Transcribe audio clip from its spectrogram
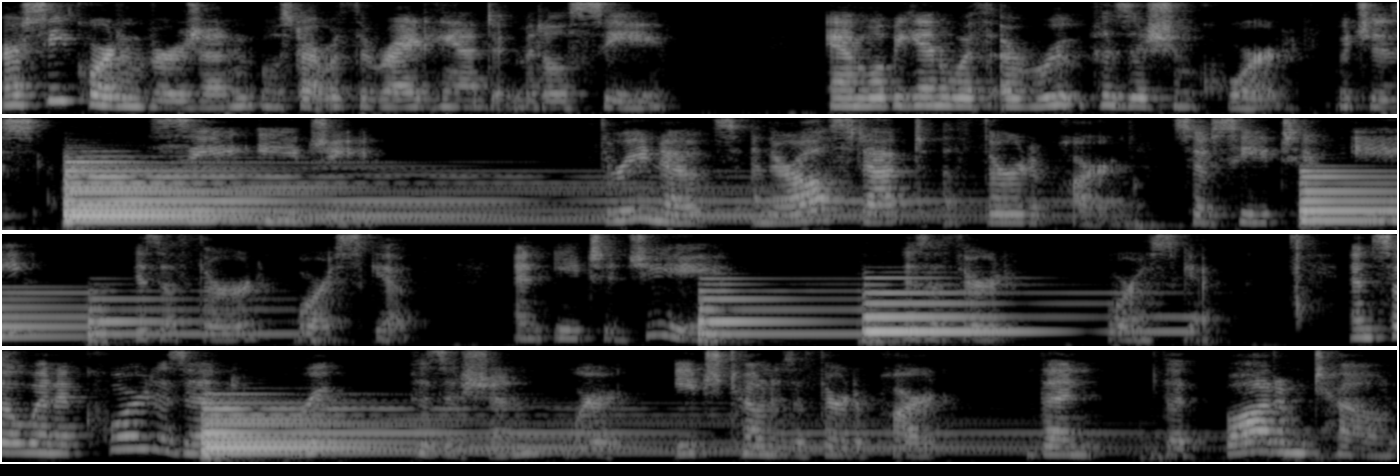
Our C chord inversion, we'll start with the right hand at middle C, and we'll begin with a root position chord, which is C, E, G. Three notes, and they're all stacked a third apart. So C to E is a third or a skip, and E to G is a third or a skip. And so when a chord is in root position, where each tone is a third apart, then the bottom tone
